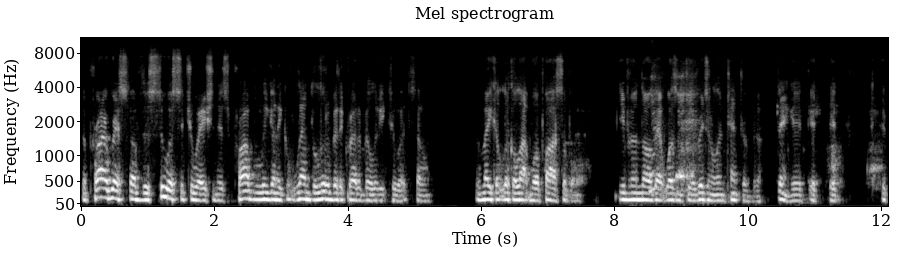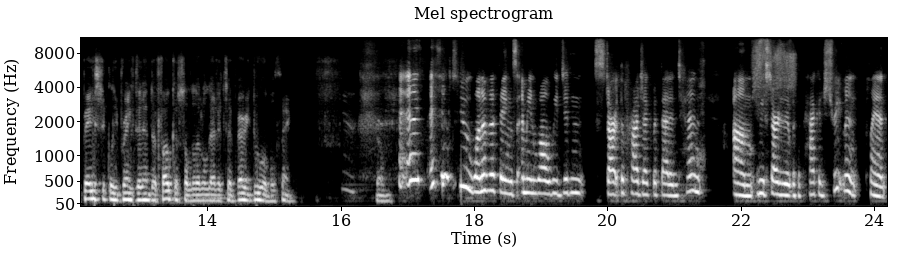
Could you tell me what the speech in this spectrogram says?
the progress of the sewer situation is probably going to lend a little bit of credibility to it. So it'll make it look a lot more possible, even though that wasn't the original intent of the thing. It it it it basically brings it into focus a little that it's a very doable thing. Yeah. So. And I, I think too, one of the things, I mean, while we didn't start the project with that intent, um, we started it with a package treatment plant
